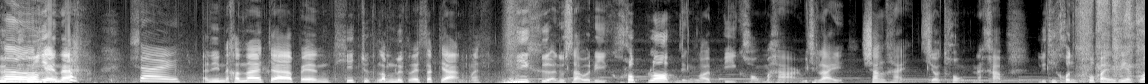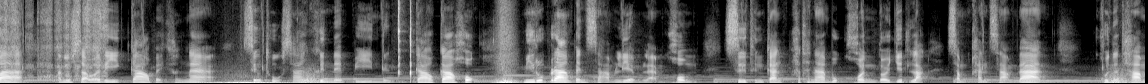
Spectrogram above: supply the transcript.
ดูเออดูใหญ่นะ ใช่ อันนี้เขาน่าจะเป็นที่จุดล้ำลึกอะไรสักอย่างไหมนี่คืออนุสาวรีย์ครบรอบ 100 ปีของมหาวิทยาลัยช่างไห่เจียวทงนะครับ หรือที่คนทั่วไปเรียกว่าอนุสาวรีย์ก้าวไปข้างหน้า ซึ่งถูกสร้างขึ้นในปี 1996 มีรูปร่างเป็นสามเหลี่ยมแหลมคม สื่อถึงการพัฒนาบุคคลโดยยึดหลักสำคัญ 3 ด้าน คุณธรรม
